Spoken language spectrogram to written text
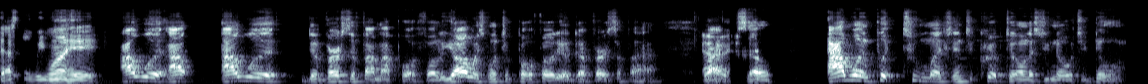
I, that's what we want here. I would I I would diversify my portfolio. You always want your portfolio diversified, right? right? So I wouldn't put too much into crypto unless you know what you're doing.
